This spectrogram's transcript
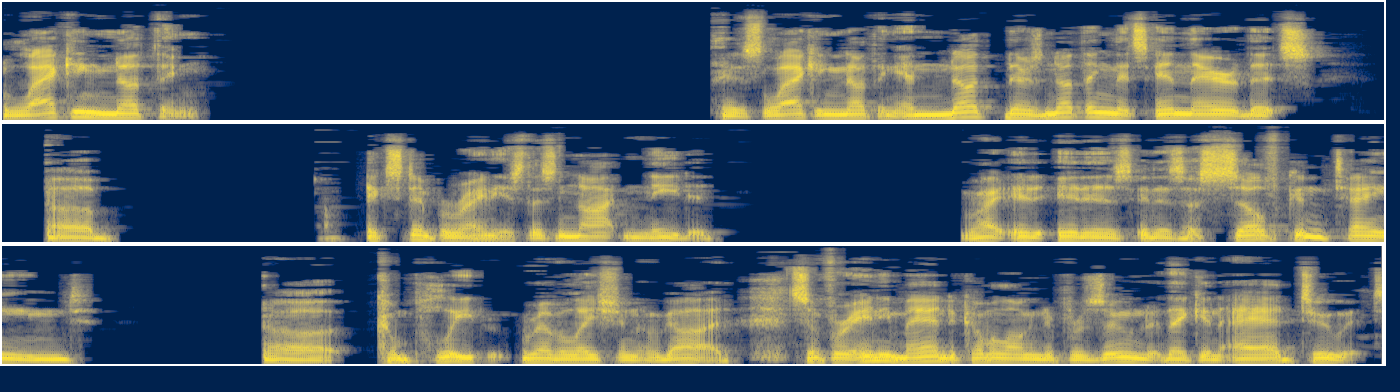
lacking nothing. It's lacking nothing, and not, there's nothing that's in there that's uh, extemporaneous. That's not needed. Right? It, it is. It is a self-contained, uh, complete revelation of God. So for any man to come along and to presume that they can add to it,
